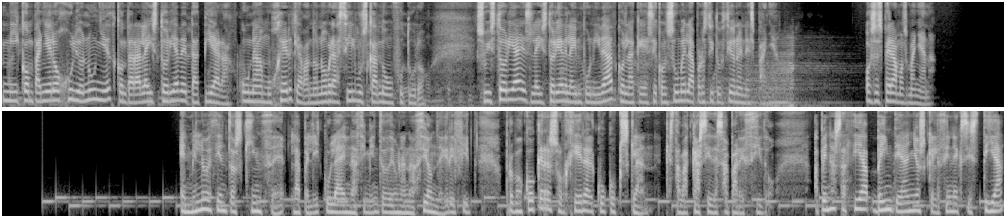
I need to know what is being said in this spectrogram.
Mi compañero Julio Núñez contará la historia de Tatiara, una mujer que abandonó Brasil buscando un futuro. Su historia es la historia de la impunidad con la que se consume la prostitución en España. Os esperamos mañana. En 1915, la película El nacimiento de una nación de Griffith provocó que resurgiera el Ku Klux Klan, que estaba casi desaparecido. Apenas hacía 20 años que el cine existía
